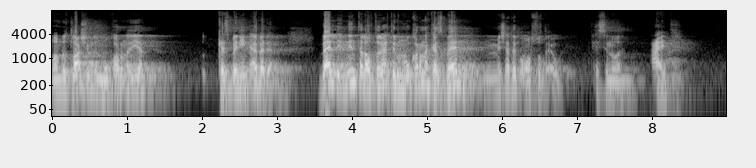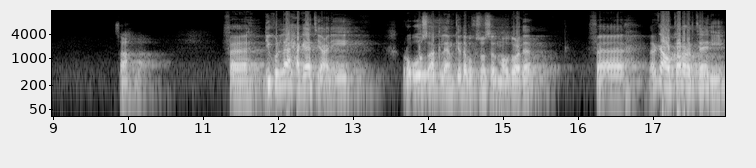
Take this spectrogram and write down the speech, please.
ما بنطلعش من المقارنة ديت كسبانين ابدا. بل إن أنت لو طلعت من المقارنة كسبان مش هتبقى مبسوط قوي. تحس إن هو عادي. صح؟ فدي كلها حاجات يعني إيه رؤوس أقلام كده بخصوص الموضوع ده. فنرجع وأكرر تاني.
